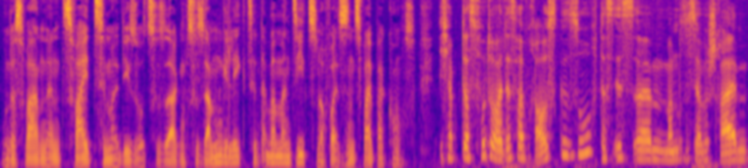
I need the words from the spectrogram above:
Und das waren dann zwei Zimmer, die sozusagen zusammengelegt sind. Aber man sieht's noch, weil es sind zwei Balkons. Ich habe das Foto aber deshalb rausgesucht. Das ist, ähm, man muss es ja beschreiben,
